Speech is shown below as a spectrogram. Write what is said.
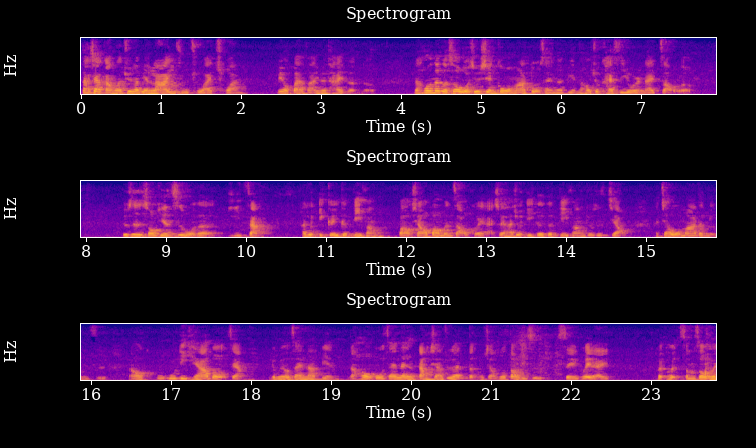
大家赶快去那边拉衣服出来穿。没有办法，因为太冷了。然后那个时候我就先跟我妈躲在那边，然后就开始有人来找了。就是首先是我的姨丈，他就一个一个地方把想要把我们找回来，所以他就一个一个地方就是叫他叫我妈的名字，然后无敌 h a b 这样有没有在那边？然后我在那个当下就在等，我想说到底是谁会来，会会什么时候会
